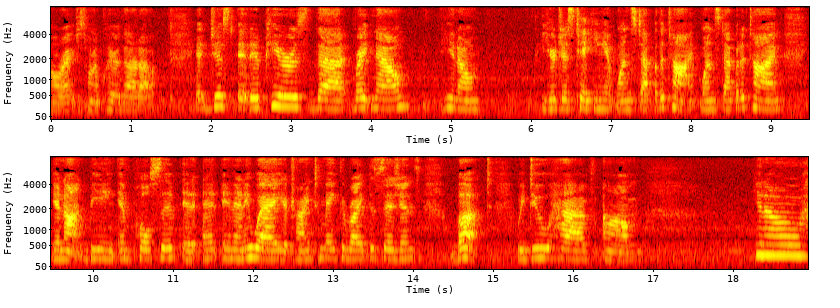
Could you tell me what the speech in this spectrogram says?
All right, just want to clear that up it just it appears that right now you know you're just taking it one step at a time one step at a time you're not being impulsive in, in any way you're trying to make the right decisions but we do have um, you know,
